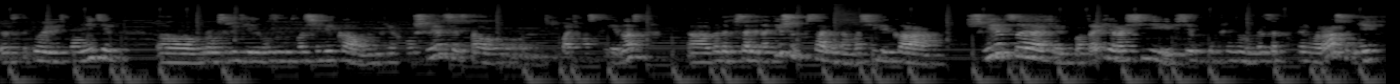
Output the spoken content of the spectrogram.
Это такой исполнитель, э, в рок-среде его зовут Василий Кал. Он приехал в Швецию, стал э, выступать в Москве. Нас, э, когда писали на фишах, писали там Василий К. Швеция, Хельга Батаки Россия. И все, кто приходил на концерт в первый раз, они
